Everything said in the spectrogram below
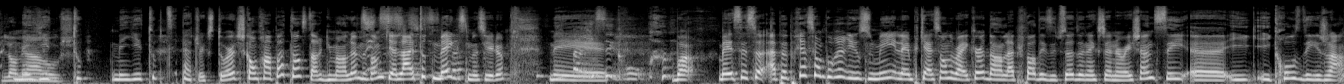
Puis l'on mais met en il rouge. est tout, mais il est tout petit, Patrick Stewart. Je comprends pas tant cet argument-là. Il me semble qu'il a l'air tout meg, ce monsieur-là. Mais c'est gros. Bon, ben c'est ça. À peu près, si on pourrait résumer l'implication de Riker dans la plupart des épisodes de Next Generation, c'est euh, il, il crouse des gens,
